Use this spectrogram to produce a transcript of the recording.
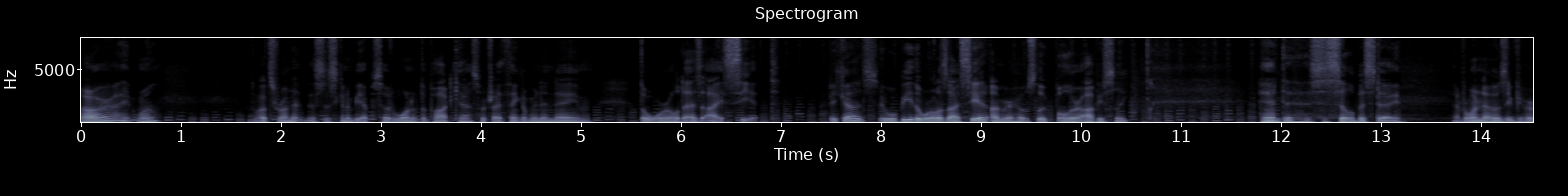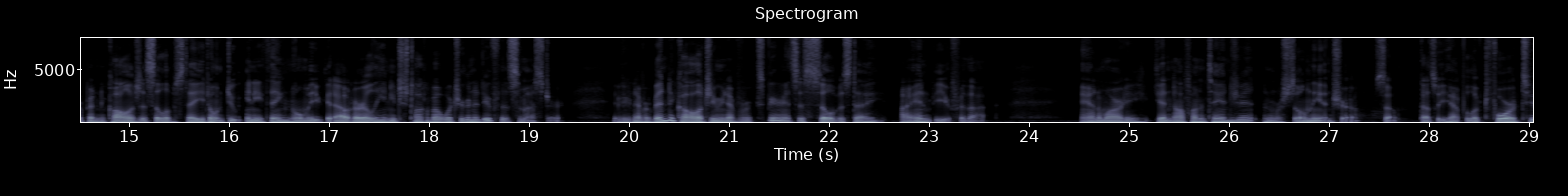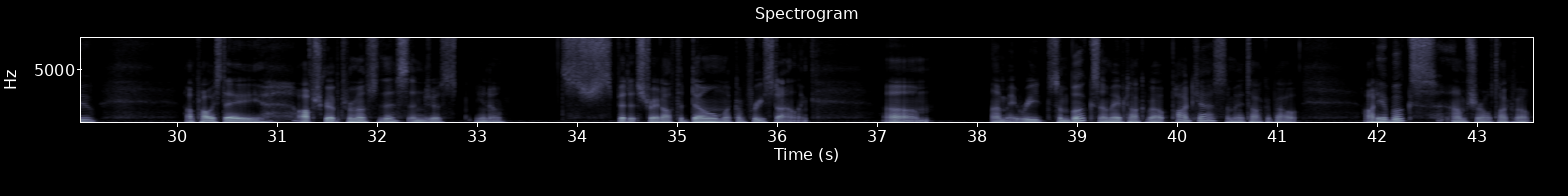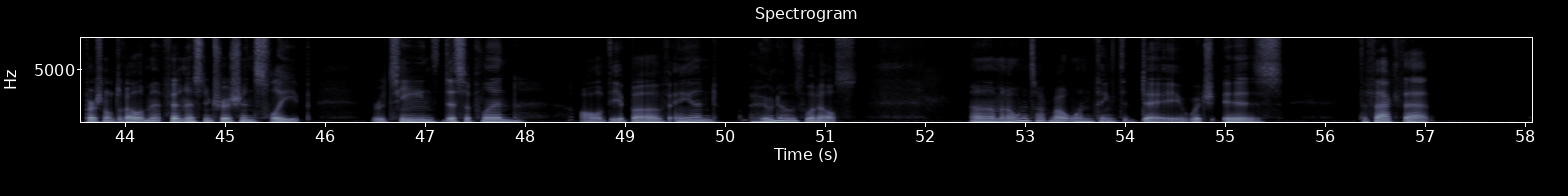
All right, well, let's run it. This is going to be episode one of the podcast, which I think I'm going to name The World as I See It. Because it will be The World as I See It. I'm your host, Luke Bowler, obviously. And uh, this is syllabus day. Everyone knows if you've ever been to college, at syllabus day, you don't do anything. Normally, you get out early and you just talk about what you're going to do for the semester. If you've never been to college and you've never experienced a syllabus day, I envy you for that. And I'm already getting off on a tangent, and we're still in the intro. So that's what you have to look forward to. I'll probably stay off script for most of this and just, you know, spit it straight off the dome like I'm freestyling. Um, I may read some books. I may talk about podcasts. I may talk about audiobooks. I'm sure I'll talk about personal development, fitness, nutrition, sleep, routines, discipline, all of the above, and who knows what else. Um, and I want to talk about one thing today, which is the fact that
